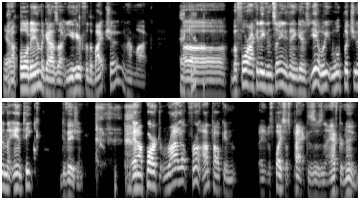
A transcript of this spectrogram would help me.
Yep. and I pulled in. The guy's like, "You here for the bike show?" And I'm like, heck yeah. uh, before I could even say anything, he goes, "Yeah, we we'll put you in the antique division." and I parked right up front. I'm talking, it was place was packed because it was in the afternoon.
